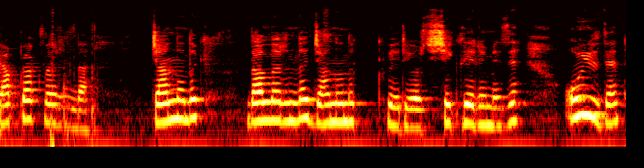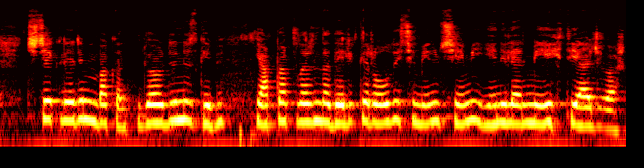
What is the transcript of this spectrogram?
yapraklarında canlılık, dallarında canlılık veriyor çiçeklerimize. O yüzden çiçeklerim bakın gördüğünüz gibi yapraklarında delikler olduğu için benim çiçeğimin yenilenmeye ihtiyacı var.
